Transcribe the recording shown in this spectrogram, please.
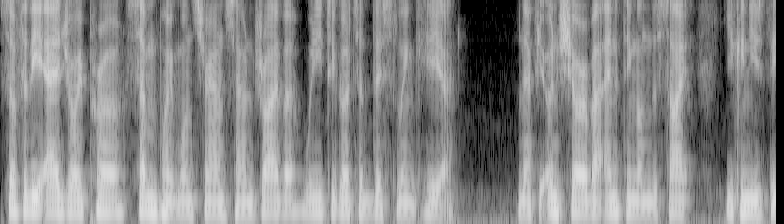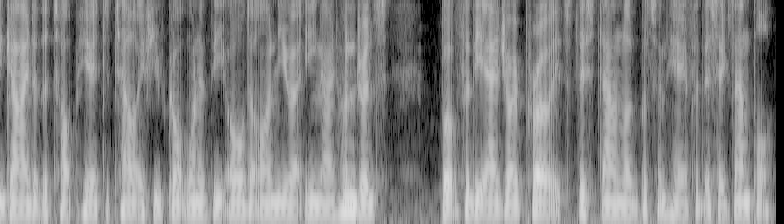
So for the AirJoy Pro 7.1 surround sound driver, we need to go to this link here. Now if you're unsure about anything on the site, you can use the guide at the top here to tell if you've got one of the older or newer E900s, but for the AirJoy Pro, it's this download button here for this example.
